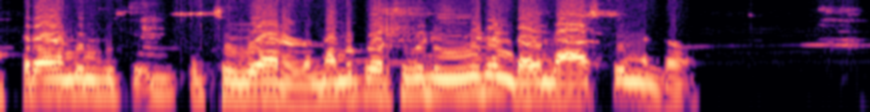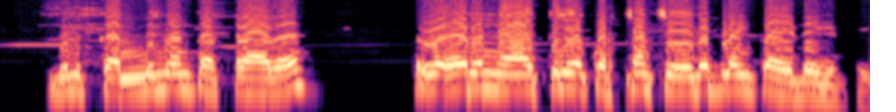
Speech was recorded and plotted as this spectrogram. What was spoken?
അത്രയാണ് ഇതിൽ ചെയ്യാനുള്ളൂ. നമുക്ക് കുറച്ചുകൂടി ഈടുണ്ടാവും ലാസ്റ്റിംഗ് ഉണ്ടാവും ഇതിൽ കല്ലിലും തട്ടാതെ വേറെ നാക്കിൽ കുറച്ചാൽ ചെയ്തപ്പോൾ എനിക്ക് ഐഡിയ കിട്ടി.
